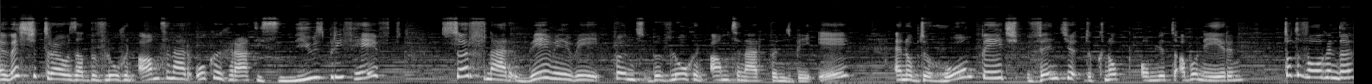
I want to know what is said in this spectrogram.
En wist je trouwens dat Bevlogen Ambtenaar ook een gratis nieuwsbrief heeft? Surf naar www.bevlogenambtenaar.be en op de homepage vind je de knop om je te abonneren. Tot de volgende!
